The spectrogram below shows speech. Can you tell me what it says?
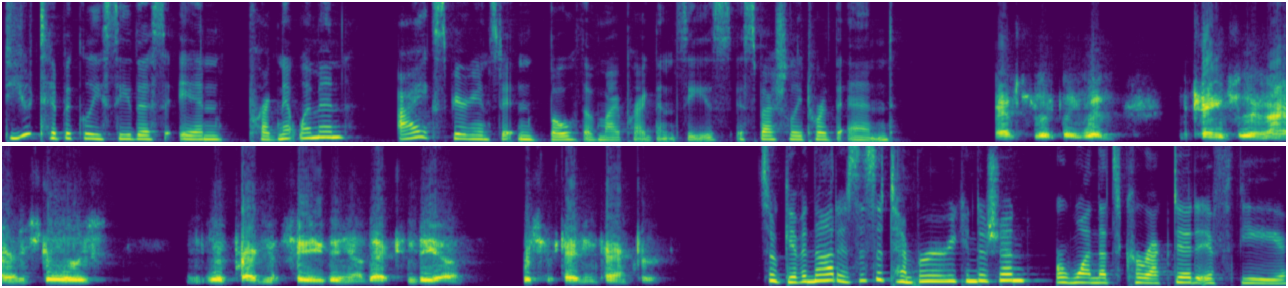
Do you typically see this in pregnant women? I experienced it in both of my pregnancies, especially toward the end. Absolutely. With changes in iron stores with pregnancy, you know, that can be a precipitating factor. So, given that, is this a temporary condition or one that's corrected if the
